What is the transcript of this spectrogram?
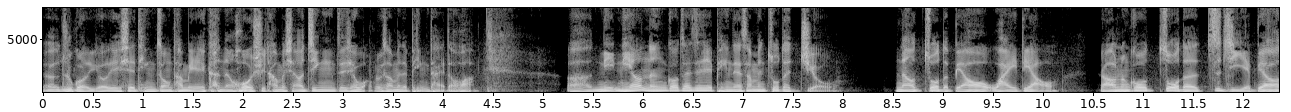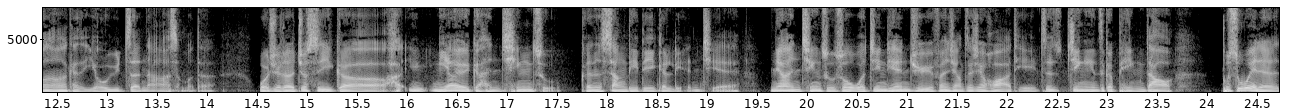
呃，如果有一些听众，他们也可能或许他们想要经营这些网络上面的平台的话，呃，你你要能够在这些平台上面做得久，然后做得不要歪掉，然后能够做得自己也不要让他开始忧郁症啊什么的。我觉得就是一个很你要有一个很清楚跟上帝的一个连接，你要很清楚说，我今天去分享这些话题，这经营这个频道，不是为了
